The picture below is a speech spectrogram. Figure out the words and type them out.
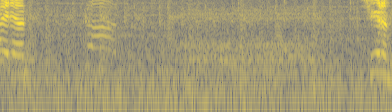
You doing? Gotts! Shoot him!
